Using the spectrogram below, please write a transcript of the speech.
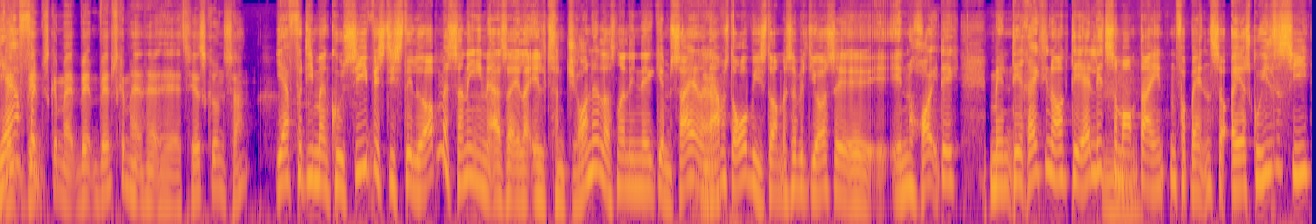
Ja, hvem, for- hvem, skal man, hvem, hvem skal man have til at skrive en sang? Ja, fordi man kunne sige, hvis de stillede op med sådan en, altså, eller Elton John eller sådan noget lignende, ikke, jamen, så er jeg Ja. nærmest overbevist om, at så vil de også øh, ende højt, ikke? Men det er rigtigt nok, det er lidt mm. som om, der er enten forbandelse, og jeg skulle hilse at sige,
